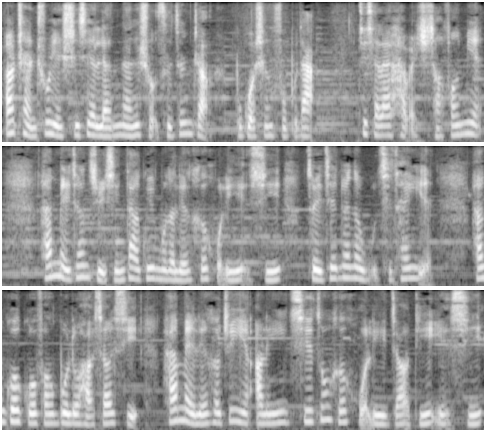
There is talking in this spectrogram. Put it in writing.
而产出也实现两年来的首次增长，不过升幅不大。接下来，海外市场方面，韩美将举行大规模的联合火力演习，最尖端的武器参演。韩国国防部六号消息，韩美联合军演2017综合火力角敌演习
